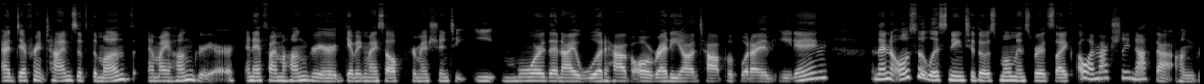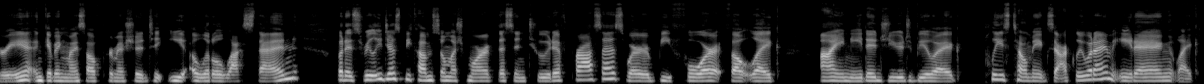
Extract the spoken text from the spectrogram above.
at different times of the month am I hungrier? And if I'm hungrier, giving myself permission to eat more than I would have already on top of what I am eating. And then also listening to those moments where it's like, oh, I'm actually not that hungry and giving myself permission to eat a little less than but it's really just become so much more of this intuitive process where before it felt like I needed you to be like, please tell me exactly what I'm eating, like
